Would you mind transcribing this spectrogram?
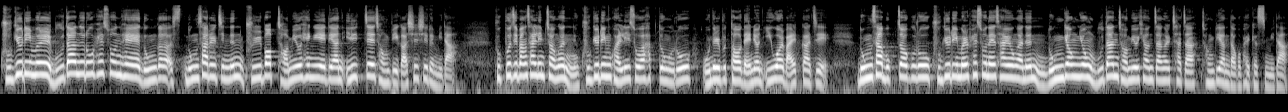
구규림을 무단으로 훼손해 농가, 농사를 짓는 불법 점유 행위에 대한 일제 정비가 실시됩니다. 북부지방산림청은 구규림 관리소와 합동으로 오늘부터 내년 2월 말까지 농사 목적으로 구규림을 훼손해 사용하는 농경용 무단 점유 현장을 찾아 정비한다고 밝혔습니다.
